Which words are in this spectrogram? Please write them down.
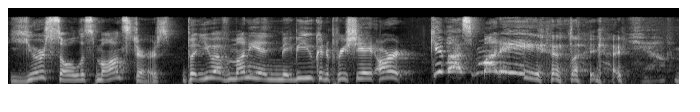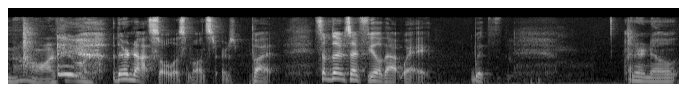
you're soulless monsters, but you have money and maybe you can appreciate art. Give us money. like I, Yeah, no. I feel like. they're not soulless monsters, but sometimes I feel that way with I don't know,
